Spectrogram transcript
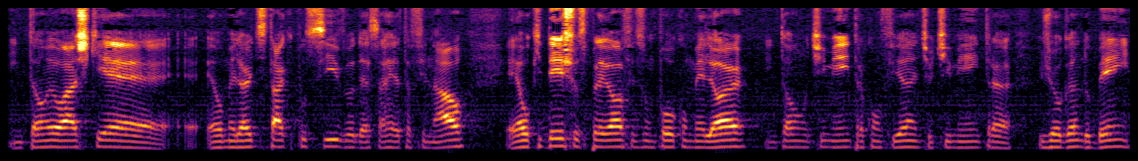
Então eu acho que é, é o melhor destaque possível dessa reta final é o que deixa os playoffs um pouco melhor. Então o time entra confiante, o time entra jogando bem.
